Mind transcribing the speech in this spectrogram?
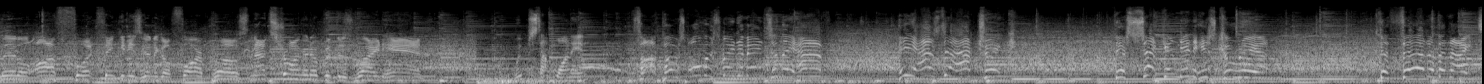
little off foot, thinking he's going to go far post. Not strong enough with his right hand. Whips that one in. Far post almost made amends, and they have. He has the hat trick. The second in his career. The third of the night.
